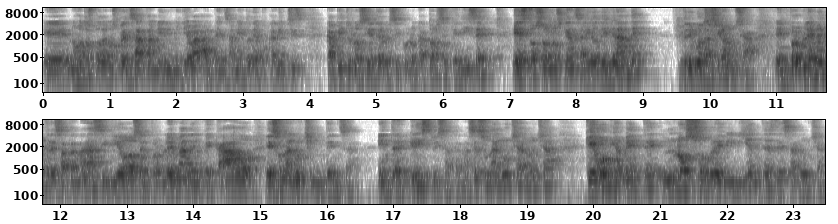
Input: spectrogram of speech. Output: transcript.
Eh, nosotros podemos pensar también, y me lleva al pensamiento de Apocalipsis capítulo 7, versículo 14, que dice, estos son los que han salido de grande Tribulación, o sea, el problema entre Satanás y Dios, el problema del pecado, es una lucha intensa entre Cristo y Satanás. Es una lucha, lucha que obviamente los sobrevivientes de esa lucha,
